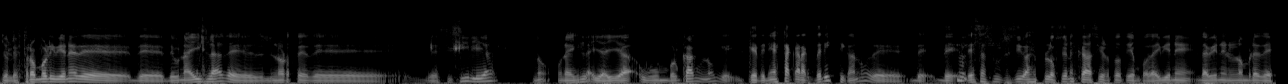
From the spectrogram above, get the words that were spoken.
El Stromboli viene de, de una isla del norte de, de Sicilia, ¿no? Una isla y ahí hubo un volcán, ¿no? Que, tenía esta característica, ¿no? De, mm. esas sucesivas explosiones cada cierto tiempo. De ahí viene, de ahí viene el nombre de,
